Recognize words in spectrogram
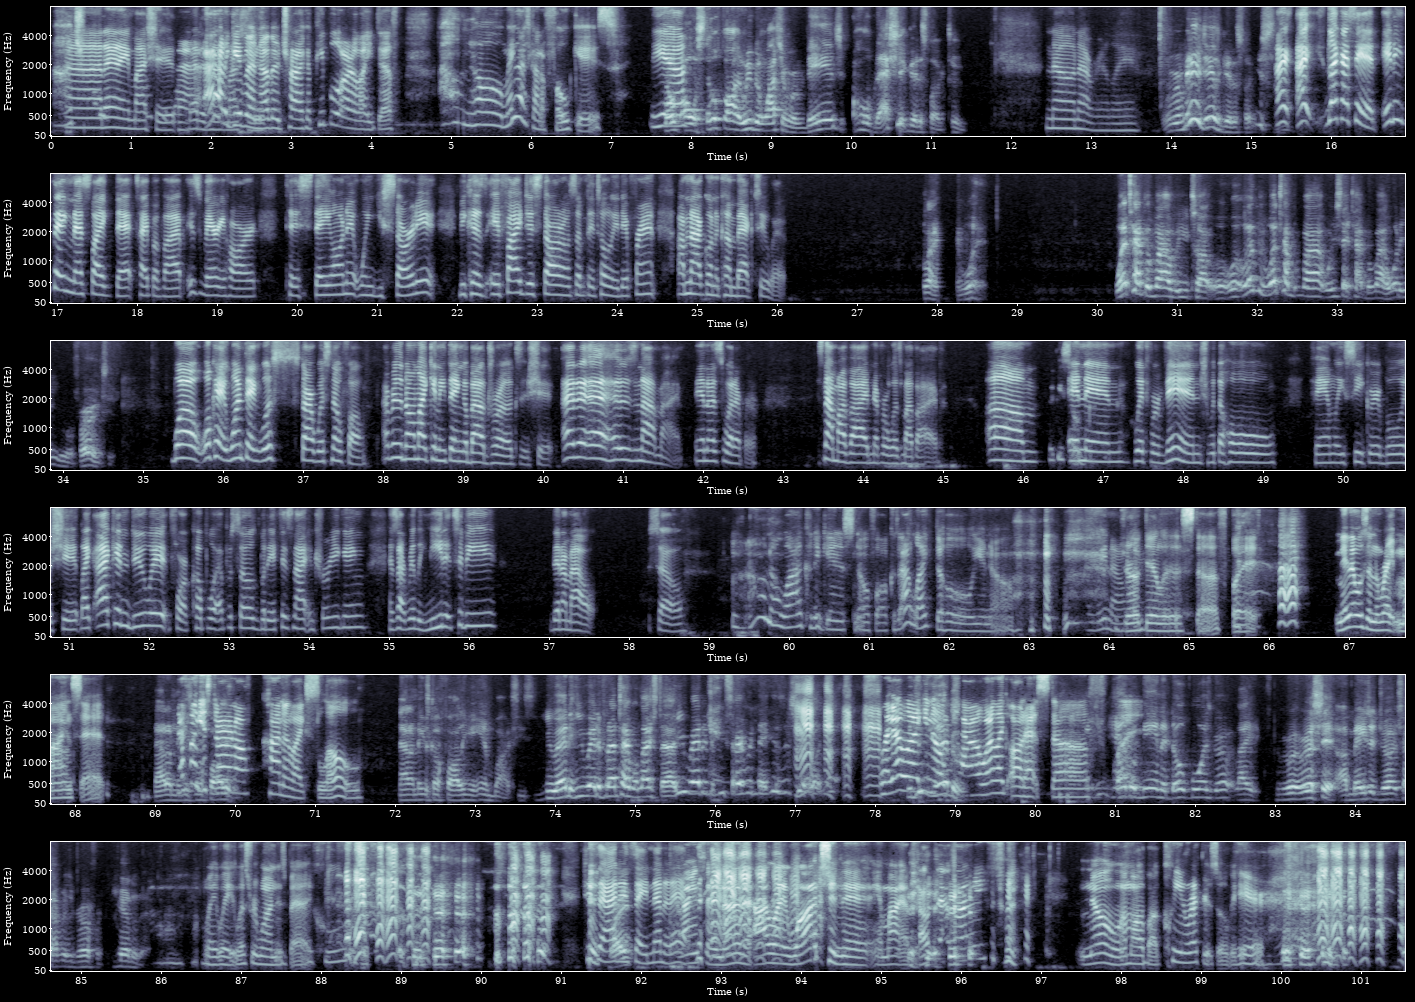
I Ah, that ain't my shit. That is I gotta my give it another try because people are like deaf. I don't know. Maybe I just gotta focus. Yeah. Oh, Snowfall. We've been watching Revenge. Oh, that shit good as fuck too. No, not really. Revenge is good as fuck. I, I like I said, anything that's like that type of vibe is very hard to stay on it when you start it because if I just start on something totally different, I'm not going to come back to it. like what? What type of vibe were you talking? What, what, what type of vibe? When you say type of vibe, what are you referring to? Well, okay, one thing. Let's start with Snowfall. I really don't like anything about drugs and shit. I, uh, it's not mine. You know, it's whatever. It's not my vibe. Never was my vibe. Um, so. and then with revenge with the whole family secret bullshit like i can do it for a couple episodes but if it's not intriguing as i really need it to be then i'm out so I don't know why I couldn't get into Snowfall because I like the whole, you know, we know drug dealer stuff, but maybe I was in the right mindset. Now them I niggas feel like it started off kind of like slow. Now them niggas gonna fall in your inbox. You- You ready? You ready for that type of lifestyle? You ready to be serving niggas and shit like that? Like I like, you you know, handle- power. I like all that stuff. Can you but- handle being a dope boy's girl? Like real, real shit, a major drug trafficker's girlfriend. You handle um, Wait, wait, let's rewind this back. Who? she said i Right? didn't say none of that. I that ain't saying none of that. I like watching it. Am I about that life? No, I'm all about clean records over here.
